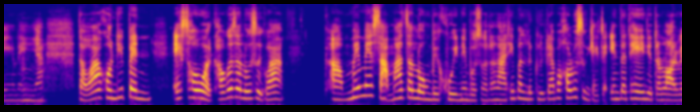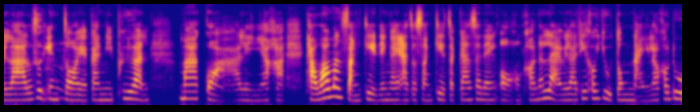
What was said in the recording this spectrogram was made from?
งอะไรอย่างเงี้ยแต่ว่าคนที่เป็น extrovert เขาก็จะรู้สึกว่าอ่า ไม่ไม่สามารถจะลงไปคุยในบทสนทนาที่มันลึกๆได้เพราะเขารู้สึกอยากจะ entertain อยู่ตลอดเวลารู้สึกอืมเอนจอยกับการมีเพื่อนมากกว่าอะไรอย่างเงี้ยค่ะ ถามว่ามันสังเกตยังไงอาจจะสังเกตจากการแสดงออกของเขานั่นแหละเวลาที่เขาอยู่ตรงไหนแล้วเขาดู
